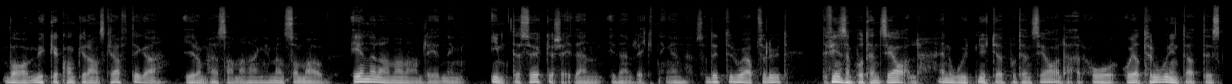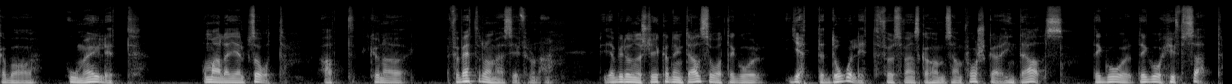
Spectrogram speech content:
vara mycket konkurrenskraftiga i de här sammanhangen men som av en eller annan anledning inte söker sig i den, i den riktningen. Så det tror jag absolut. Det finns en potential, en outnyttjad potential här och, och jag tror inte att det ska vara omöjligt om alla hjälps åt att kunna förbättra de här siffrorna. Jag vill understryka att det inte alls så att det går jättedåligt för svenska humsamforskare, inte alls. Det går, det går hyfsat,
